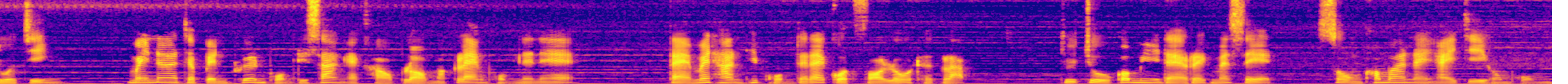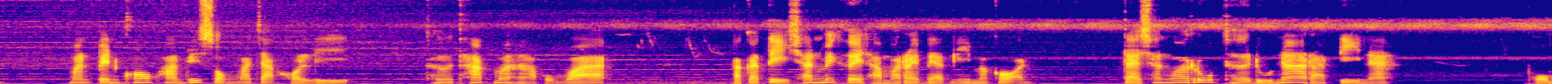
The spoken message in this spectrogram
ตัวจริง ไม่น่าจะเป็นเพื่อนผมที่สร้าง account ปลอมมาแกล้งผมแน่ๆ แต่ไม่ทันที่ผมจะได้กด Follow เธอกลับ จู่ๆก็มี Direct Message ส่งเข้ามาใน IG ของผม มันเป็นข้อความที่ส่งมาจากฮอลลี่ เธอทักมาหาผมว่า ปกติฉันไม่เคยทำอะไรแบบนี้มาก่อน แต่ฉันว่ารูปเธอดูน่ารักดีนะ ผม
